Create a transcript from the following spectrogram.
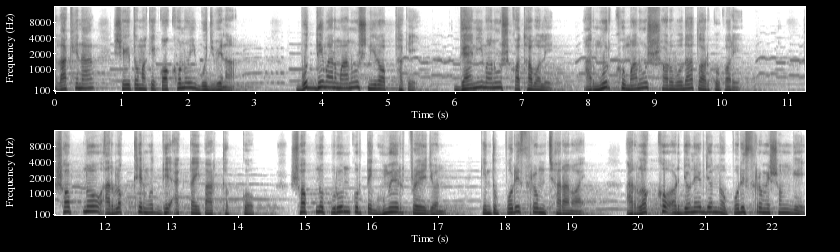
রাখে না, সে তোমাকে কখনোই বুঝবে না। বুদ্ধিমান মানুষ নীরব থাকে, জ্ঞানী মানুষ কথা বলে, আর মূর্খ মানুষ সর্বদা তর্ক করে। স্বপ্ন আর লক্ষ্যের মধ্যে একটাই পার্থক্য। স্বপ্ন পূরণ করতে ঘুমের প্রয়োজন, কিন্তু পরিশ্রম ছাড়া নয়। আর লক্ষ্য অর্জনের জন্য পরিশ্রমের সঙ্গে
